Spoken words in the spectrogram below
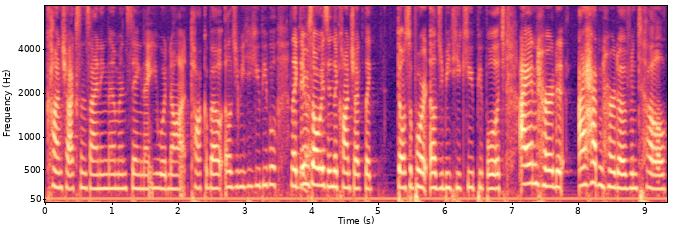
contracts and signing them and saying that you would not talk about LGBTQ people. Like it was always in the contract like don't support LGBTQ people, which I hadn't heard I hadn't heard of until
